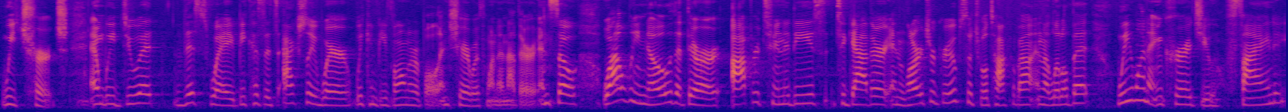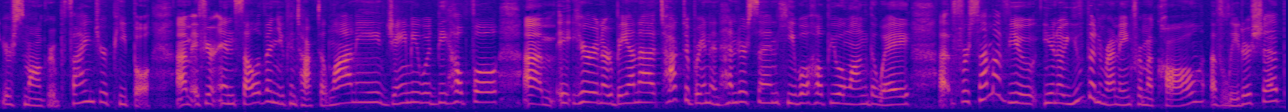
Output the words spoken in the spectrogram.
we church. And we do it this way because it's actually where we can be vulnerable and share with one another. And so while we know that there are opportunities to gather in larger groups, which we'll talk about in a little bit, we want to encourage you find your small group, find your people. Um, if you're in Sullivan, you can talk to Lonnie. Jamie would be helpful. Um, here in Urbana, talk to Brandon Henderson. He will help you along the way. Uh, for some of you, you know, you've been running from a call of leadership,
